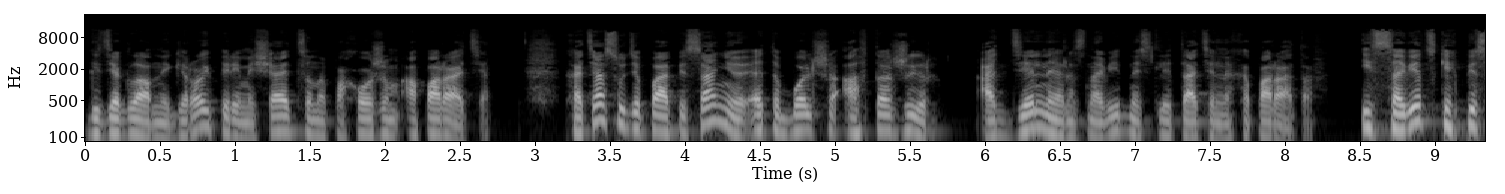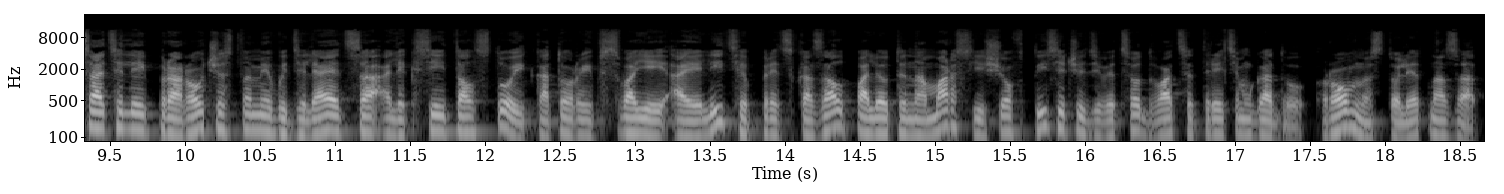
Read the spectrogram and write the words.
где главный герой перемещается на похожем аппарате. Хотя, судя по описанию, это больше автожир, отдельная разновидность летательных аппаратов. Из советских писателей пророчествами выделяется Алексей Толстой, который в своей «Аэлите» предсказал полеты на Марс еще в 1923 году, ровно сто лет назад.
